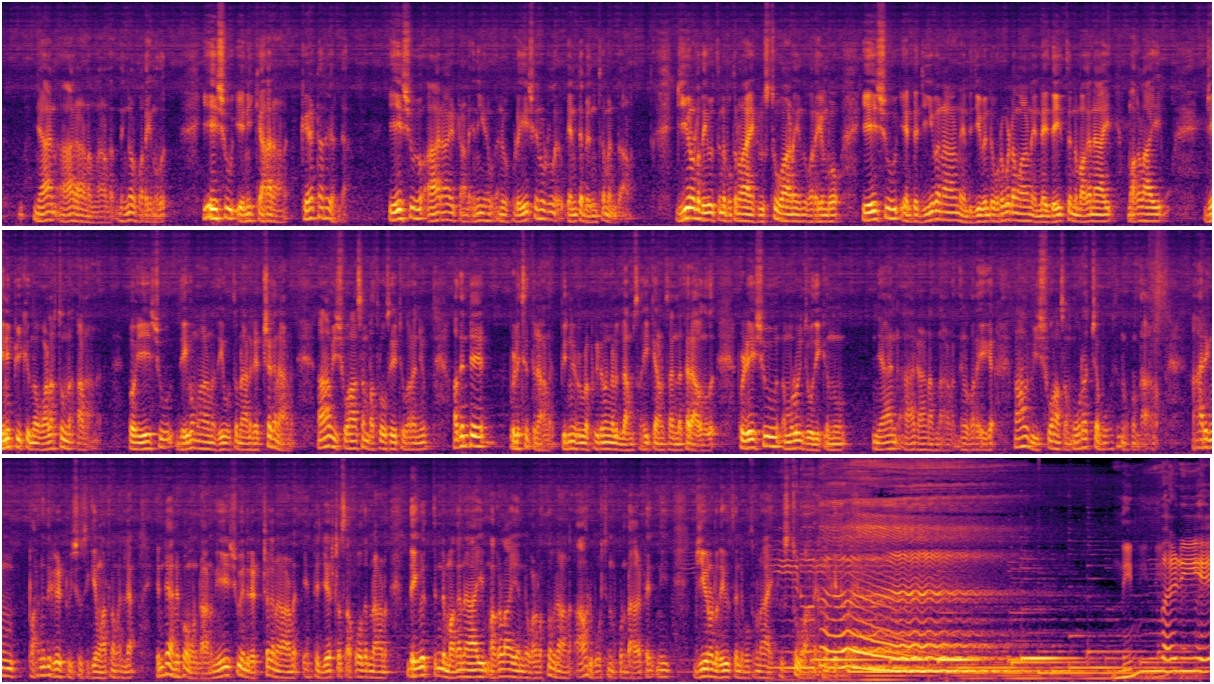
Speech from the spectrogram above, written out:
ഞാൻ ആരാണെന്നാണ്? നിങ്ങൾ പറയുന്നത്. യേശു എനിക്കാരാണ്. കേട്ടറിവല്ല യേശു ആരായിട്ടാണ്? എനിക്ക് അനുഭവപ്പെടുക യേശുവിനോടുള്ള എന്റെ ബന്ധം എന്താണ്? ജീവനുള്ള ദൈവത്തിന്റെ പുത്രനായ ക്രിസ്തുവാണ് എന്ന് പറയുമ്പോൾ യേശു എന്റെ ജീവനാണ് എന്റെ ജീവന്റെ ഉറവിടമാണ് എന്നെ ദൈവത്തിന്റെ മകനായി മകളായി ജനിപ്പിക്കുന്ന വളർത്തുന്ന ആളാണ്. അപ്പോൾ യേശു ദൈവമാണ് ദൈവത്തിനാണ് രക്ഷകനാണ്. ആ വിശ്വാസം പത്രോസേറ്റ് പറഞ്ഞു. അതിന്റെ വെളിച്ചത്തിലാണ് പിന്നീടുള്ള പീഡനങ്ങളെല്ലാം സഹിക്കാൻ സന്നദ്ധരാകുന്നത്. അപ്പോൾ യേശു നമ്മളോട് ചോദിക്കുന്നു ഞാൻ ആരാണെന്നാണ് നിങ്ങൾ പറയുക. ആ ഒരു വിശ്വാസം ഉറച്ച ബോധ്യം നമുക്കുണ്ടാകണം ആരെങ്കിലും പറഞ്ഞത് കേട്ട് വിശ്വസിക്കുക മാത്രമല്ല എന്റെ അനുഭവം ഉണ്ടാണ് യേശു എന്റെ രക്ഷകനാണ് എന്റെ ജ്യേഷ്ഠ സഹോദരനാണ് ദൈവത്തിന്റെ മകനായി മകളായി എന്നെ വളർത്തുന്നവനാണ് ആ ഒരു ബോധ്യം നമുക്കുണ്ടാകട്ടെ നീ ജീവനുള്ള ദൈവത്തിന്റെ പുത്രനായ ക്രിസ്തുവാണ് നിൻ വഴിയേ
